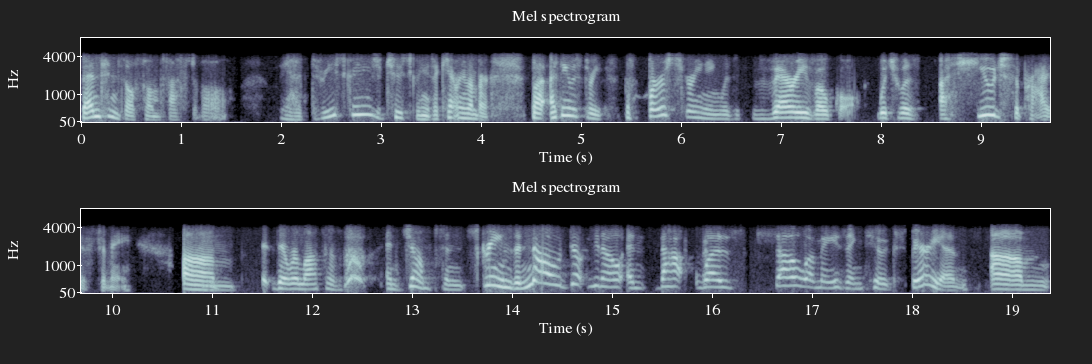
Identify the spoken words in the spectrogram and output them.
Bentonville Film Festival, we had three screenings or two screenings. I can't remember, but I think it was three. The first screening was very vocal, which was a huge surprise to me. Um. There were lots of and jumps and screams and no, don't, you know, and that was so amazing to experience. Um,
